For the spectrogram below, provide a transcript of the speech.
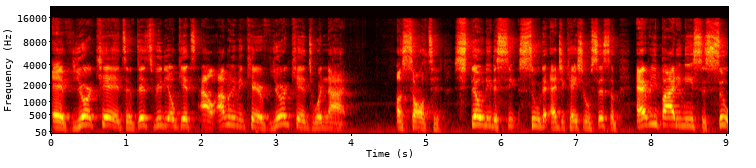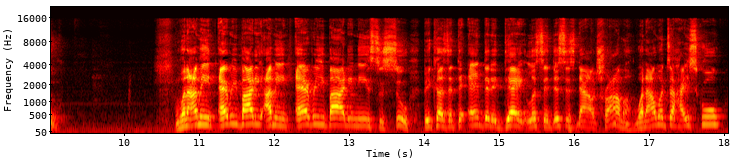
if your kids, if this video gets out, I don't even care if your kids were not assaulted. Still need to see, sue the educational system. Everybody needs to sue. When I mean everybody, I mean everybody needs to sue because at the end of the day, listen, this is now trauma. When I went to high school,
